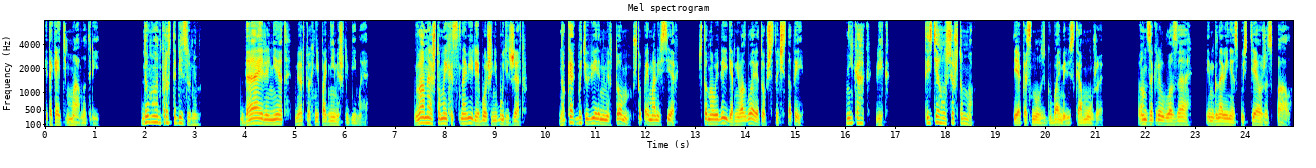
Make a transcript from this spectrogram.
и такая тьма внутри. Думаю, он просто безумен. Да или нет, мертвых не поднимешь, любимая. Главное, что мы их остановили, и больше не будет жертв. Но как быть уверенными в том, что поймали всех, что новый лидер не возглавит общество чистоты? Никак, Вик. Ты сделал все, что мог. Я коснулась губами виска мужа. Он закрыл глаза и мгновение спустя уже спал.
